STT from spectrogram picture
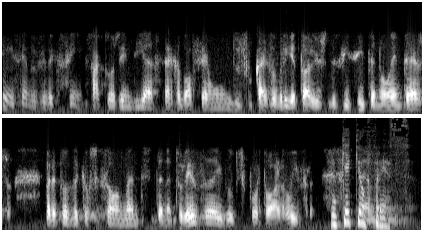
Sim, sem dúvida que sim. De facto, hoje em dia a Serra d'Ossa é um dos locais obrigatórios de visita no Alentejo para todos aqueles que são amantes da natureza e do desporto ao ar livre. O que é que oferece? Um,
